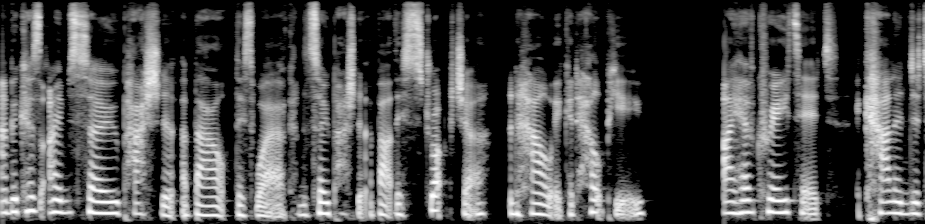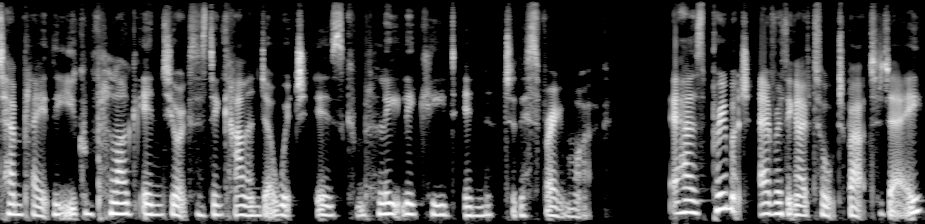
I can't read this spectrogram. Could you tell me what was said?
And because I'm so passionate about this work and so passionate about this structure and how it could help you, I have created a calendar template that you can plug into your existing calendar, which is completely keyed into this framework. It has pretty much everything I've talked about today,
